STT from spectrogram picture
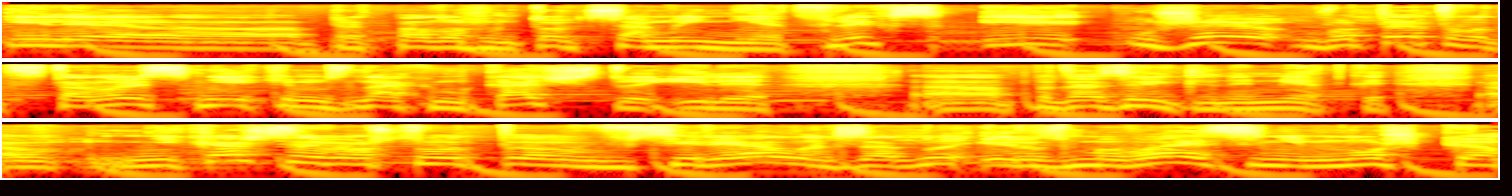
или, э, предположим, тот самый Netflix. И уже вот это вот становится неким знаком качества или э, подозрительной меткой. А не кажется ли вам, что вот э, в сериалах заодно и размывается немножко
